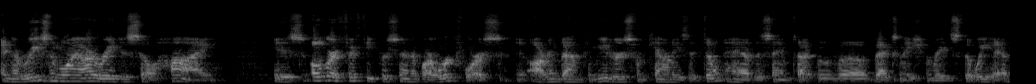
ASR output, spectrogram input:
and the reason why our rate is so high, is over 50% of our workforce are inbound commuters from counties that don't have the same type of uh, vaccination rates that we have.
